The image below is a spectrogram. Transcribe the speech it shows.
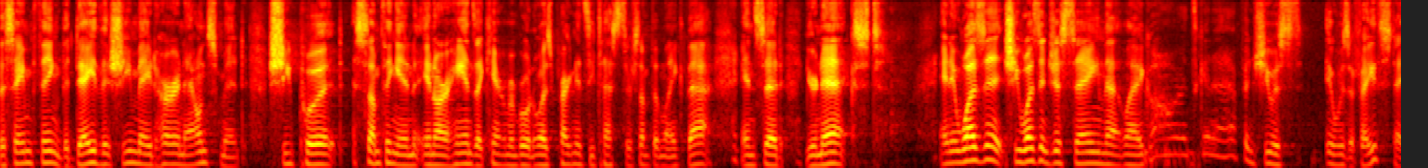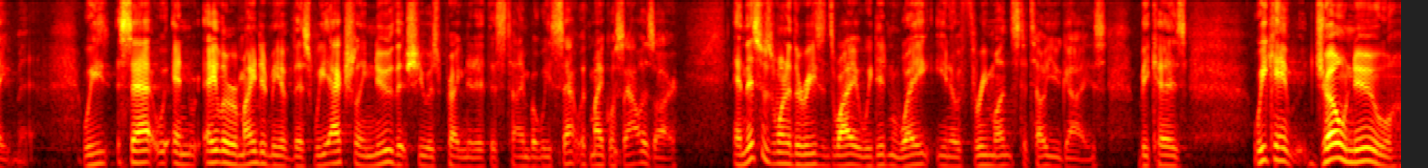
the same thing. The day that she made her announcement, she put something in, in our hands. I can't remember what it was, pregnancy tests or something like that, and said, You're next. And it wasn't, she wasn't just saying that, like, Oh, it's going to happen. She was, it was a faith statement. We sat, and Ayla reminded me of this. We actually knew that she was pregnant at this time, but we sat with Michael Salazar and this was one of the reasons why we didn't wait, you know, three months to tell you guys because we came. Joe knew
